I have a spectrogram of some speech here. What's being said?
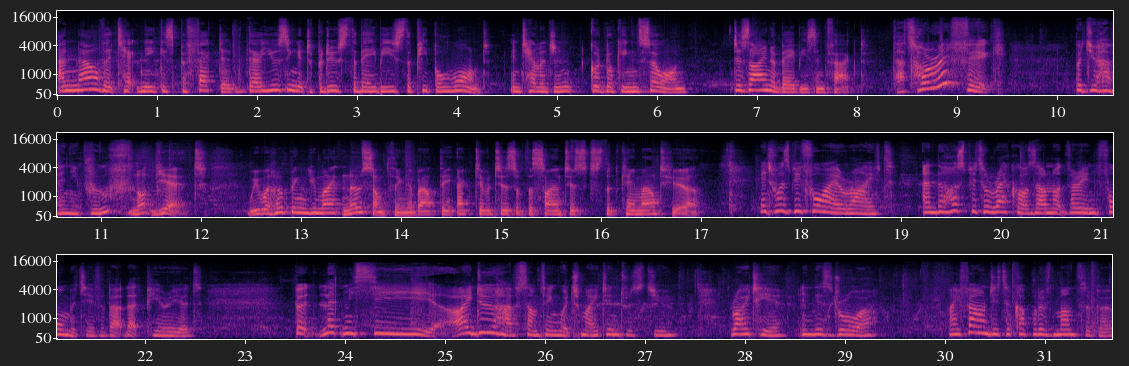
And now the technique is perfected, they're using it to produce the babies the people want intelligent, good looking, and so on. Designer babies, in fact. That's horrific. But do you have any proof? Not yet. We were hoping you might know something about the activities of the scientists that came out here. It was before I arrived, and the hospital records are not very informative about that period. But let me see. I do have something which might interest you. Right here, in this drawer. I found it a couple of months ago,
